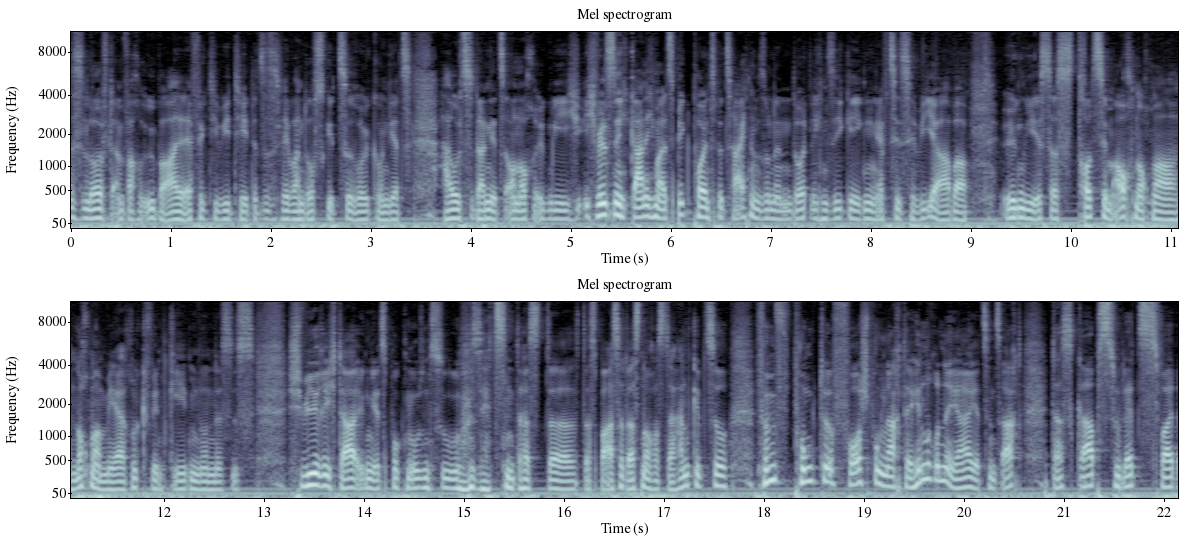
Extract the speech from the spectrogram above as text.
es läuft einfach überall Effektivität. Jetzt ist ist Lewandowski zurück und jetzt holst du dann jetzt auch noch irgendwie, ich, ich will es nicht gar nicht mal als Big Points bezeichnen, so einen deutlichen Sieg gegen FC Sevilla, aber irgendwie ist das trotzdem auch nochmal noch mal mehr Rückwind geben und es ist schwierig, da irgendwie jetzt Prognosen zu setzen, dass da, das Barca das noch aus der Hand gibt. So fünf Punkte Vorsprung nach der Hinrunde, ja, jetzt sind es acht. Das gab es zuletzt, zwei,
